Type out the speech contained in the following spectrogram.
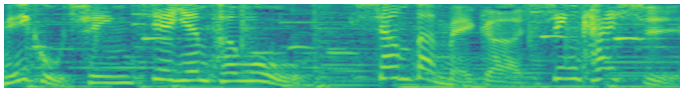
尼古清戒烟喷雾，相伴每个新开始。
